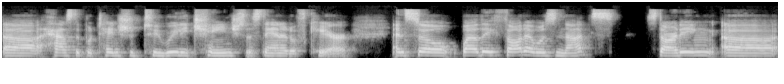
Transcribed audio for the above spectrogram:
uh, has the potential to really change the standard of care. And so while they thought I was nuts, starting uh,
